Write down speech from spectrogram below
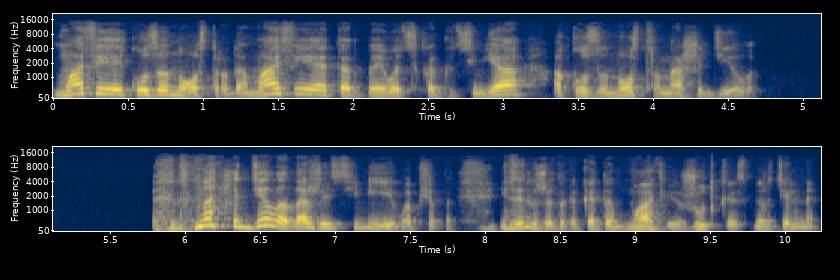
Мафия и Коза Ностра. Да, мафия это переводится как семья, а Коза Ностра наше дело. Это наше дело даже из семьи, вообще-то. Не знаю, что это какая-то мафия жуткая, смертельная.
